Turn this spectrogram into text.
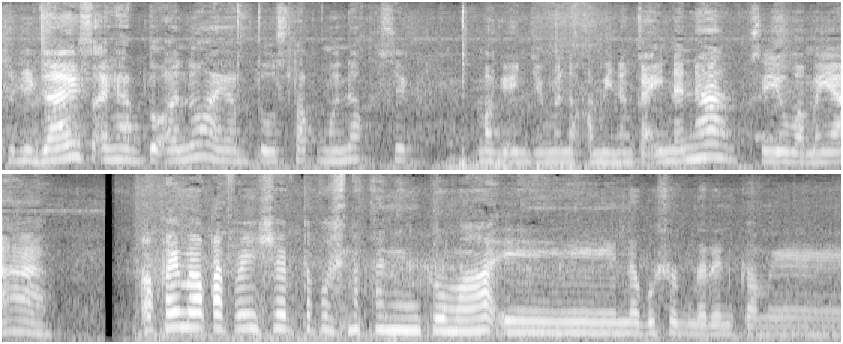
Sige guys, I have to ano, I have to stop muna kasi mag-enjoy muna kami ng kainan ha. See you mamaya ha. Okay mga ka-friendship, tapos na kaming kumain. Nabusog na rin kami.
